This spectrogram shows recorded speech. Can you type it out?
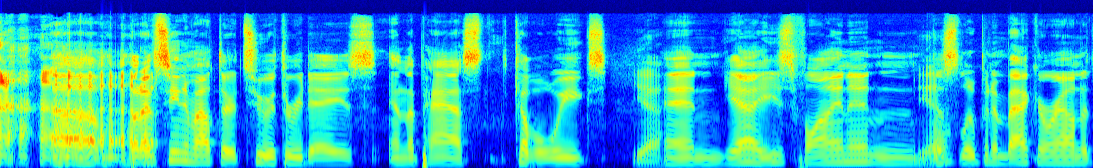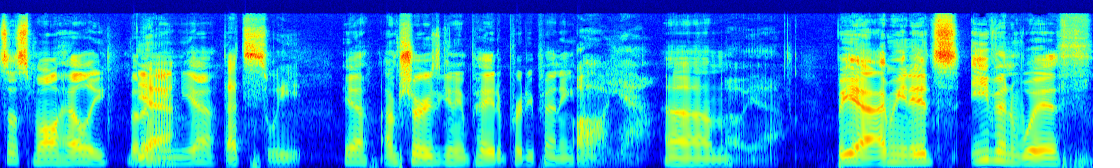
um, but I've seen him out there two or three days in the past couple weeks, yeah. and yeah, he's flying it and Yeah. just looping it back around. It's a small heli, but Yeah. I mean, yeah, That's sweet. yeah, I'm sure he's getting paid a pretty penny. Oh yeah. Um, Oh yeah. but yeah, I mean, it's even with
